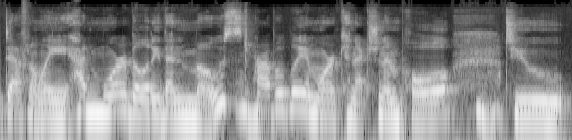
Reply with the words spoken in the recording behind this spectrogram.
definitely had more ability than most, mm-hmm. probably, and more connection and pull mm-hmm. to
